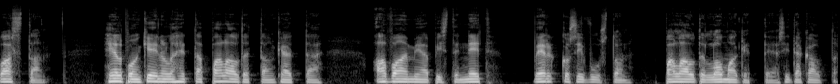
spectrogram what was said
vastaan. Helpoin keino lähettää palautetta on käyttää avaimia.net verkkosivuston palautelomaketta ja sitä kautta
